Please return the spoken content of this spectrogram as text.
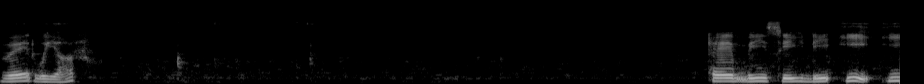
Where we are a b c d e e.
